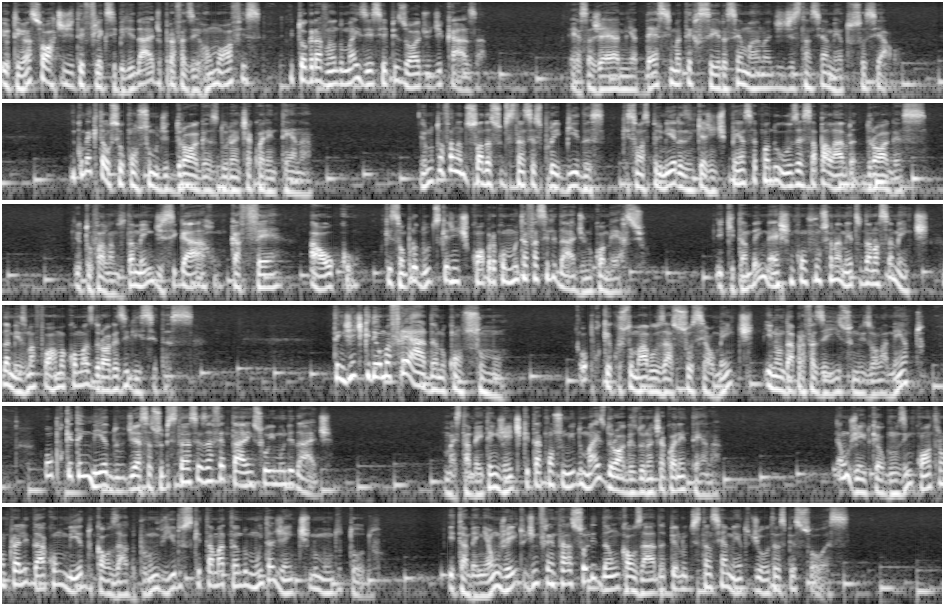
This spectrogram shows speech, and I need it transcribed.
Eu tenho a sorte de ter flexibilidade para fazer home office e estou gravando mais esse episódio de casa. Essa já é a minha 13 terceira semana de distanciamento social. E como é que está o seu consumo de drogas durante a quarentena? Eu não estou falando só das substâncias proibidas, que são as primeiras em que a gente pensa quando usa essa palavra drogas. Eu estou falando também de cigarro, café, álcool, que são produtos que a gente compra com muita facilidade no comércio. E que também mexem com o funcionamento da nossa mente, da mesma forma como as drogas ilícitas. Tem gente que deu uma freada no consumo. Ou porque costumava usar socialmente e não dá para fazer isso no isolamento, ou porque tem medo de essas substâncias afetarem sua imunidade. Mas também tem gente que está consumindo mais drogas durante a quarentena. É um jeito que alguns encontram para lidar com o medo causado por um vírus que está matando muita gente no mundo todo. E também é um jeito de enfrentar a solidão causada pelo distanciamento de outras pessoas.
